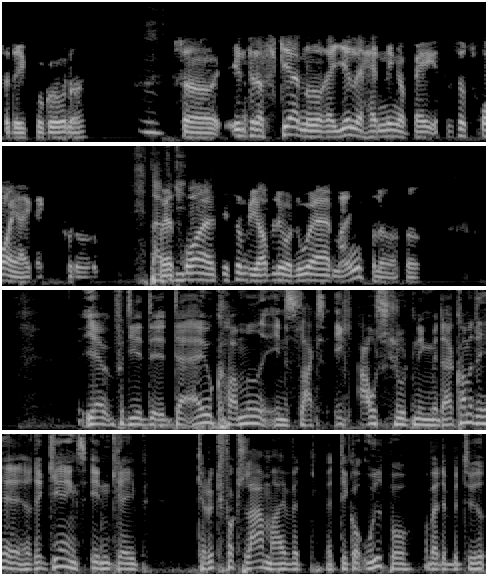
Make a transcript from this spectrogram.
så det ikke må gå under. Mm. Så indtil der sker noget reelle handlinger bag, så, så tror jeg ikke rigtig på noget. Nej, og jeg fordi... tror, at det, som vi oplever nu, er, at mange forlader sig. Ja, fordi det, der er jo kommet en slags, ikke afslutning, men der er kommet det her regeringsindgreb. Kan du ikke forklare mig, hvad, hvad det går ud på, og hvad det betyder?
